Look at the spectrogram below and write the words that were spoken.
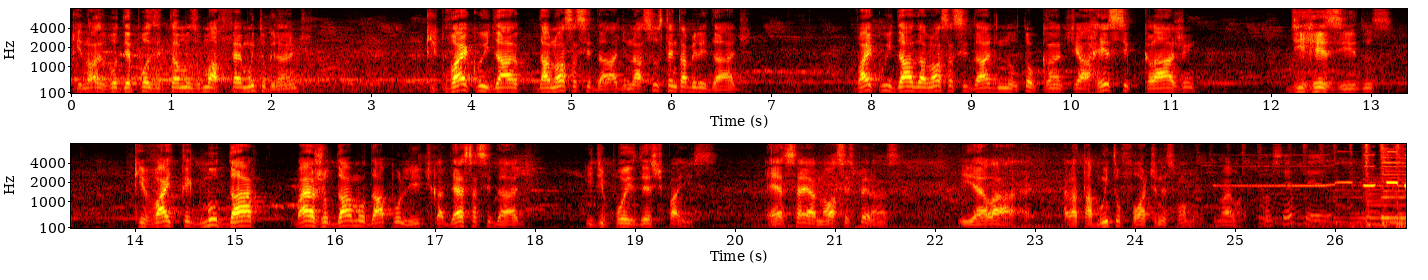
que nós depositamos uma fé muito grande, que vai cuidar da nossa cidade na sustentabilidade, vai cuidar da nossa cidade no tocante à reciclagem de resíduos, que vai ter mudar, vai ajudar a mudar a política dessa cidade e depois deste país. Essa é a nossa esperança. E ela ela está muito forte nesse momento, não é, mano? Com certeza.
